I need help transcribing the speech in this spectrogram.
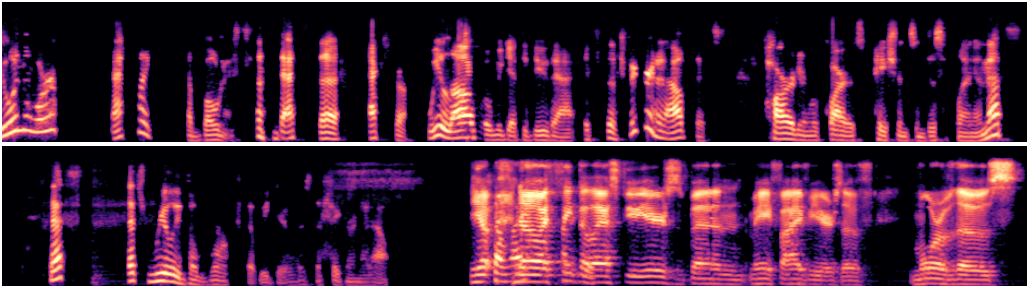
doing the work, that's like the bonus. that's the extra. We love when we get to do that. It's the figuring it out that's hard and requires patience and discipline. And that's that's that's really the work that we do is the figuring it out. Yep. No, I think the last few years has been maybe five years of more of those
